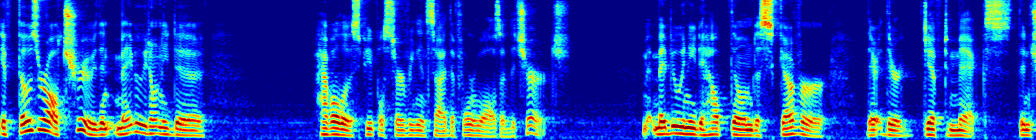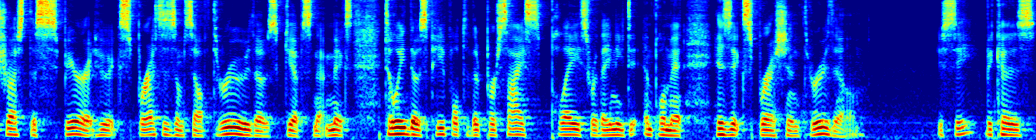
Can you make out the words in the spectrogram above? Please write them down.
If those are all true, then maybe we don't need to have all those people serving inside the four walls of the church. Maybe we need to help them discover their, their gift mix, then trust the Spirit who expresses Himself through those gifts and that mix to lead those people to the precise place where they need to implement His expression through them. You see? Because,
